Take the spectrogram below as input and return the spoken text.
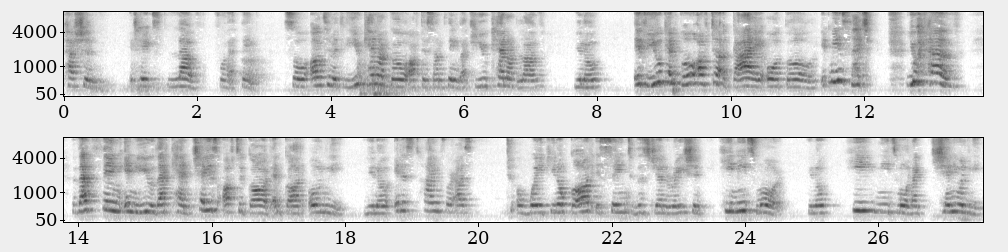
passion, it takes love for that thing. So ultimately, you cannot go after something that you cannot love. You know, if you can go after a guy or a girl, it means that you have that thing in you that can chase after God and God only. You know, it is time for us to awake. You know, God is saying to this generation, He needs more. You know, He needs more. Like, genuinely,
